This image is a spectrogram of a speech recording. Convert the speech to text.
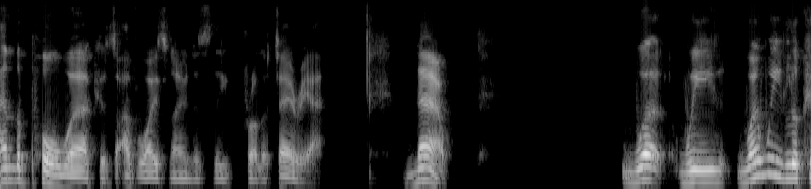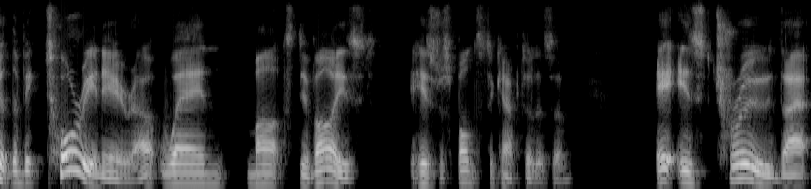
and the poor workers, otherwise known as the proletariat. Now, we when we look at the Victorian era, when Marx devised his response to capitalism, it is true that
